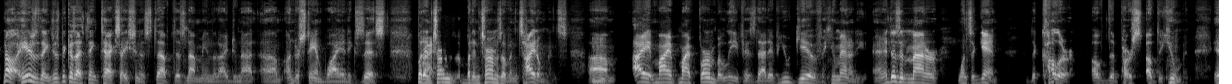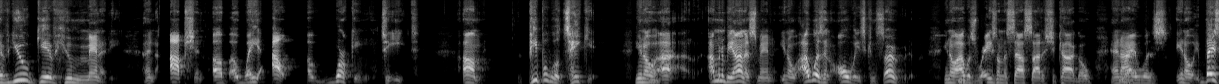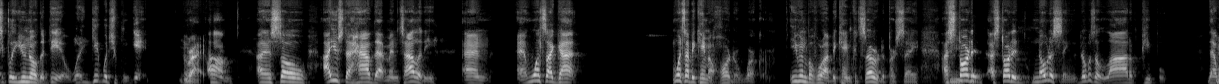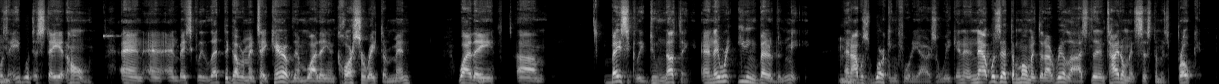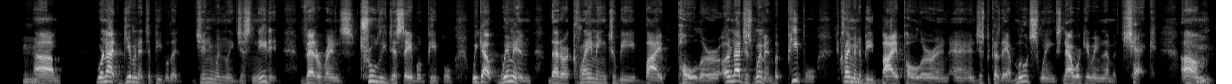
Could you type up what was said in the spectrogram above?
no here's the thing just because i think taxation is theft does not mean that i do not um, understand why it exists but right. in terms but in terms of entitlements mm-hmm. um, I my my firm belief is that if you give humanity, and it doesn't matter once again the color of the person of the human, if you give humanity an option of a way out of working to eat, um, people will take it. You know, mm. I, I'm going to be honest, man. You know, I wasn't always conservative. You know. I was raised on the south side of Chicago, and right. I was, you know, basically, you know the deal. Get what you can get. Right. Um, and so I used to have that mentality, and and once I got, once I became a harder worker, even before I became conservative per se, I mm. started mm. I started noticing there was a lot of people that was mm. able to stay at home and, and and basically let the government take care of them while they incarcerate their men, while they mm. um, basically do nothing, and they were eating better than me. And I mm. was working 40 hours a week. And, and that was at the moment that I realized the entitlement system is broken. Mm-hmm. Um, we're not giving it to people that genuinely just need it veterans truly disabled people we got women that are claiming to be bipolar or not just women but people claiming mm-hmm. to be bipolar and and just because they have mood swings now we're giving them a check um mm-hmm.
